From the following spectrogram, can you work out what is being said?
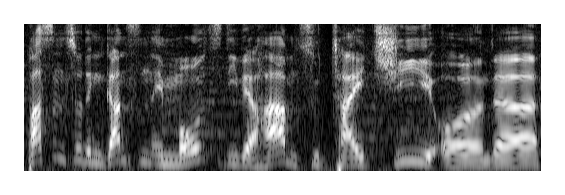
Passend zu den ganzen Emotes, die wir haben. Zu Tai Chi und, äh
